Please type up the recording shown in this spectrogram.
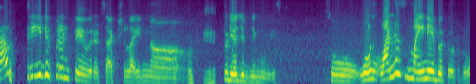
have three different favourites ஆக்சுவலா in okay Studio Ghibli movies. So one one is My Neighbor Totoro.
